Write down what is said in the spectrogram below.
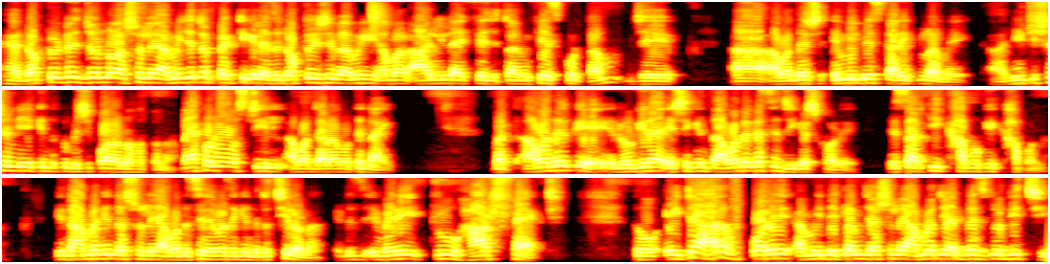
হ্যাঁ ডক্টরদের জন্য আসলে আমি যেটা প্র্যাকটিক্যাল এজ এ ডক্টর হিসেবে আমি আমার আর্লি লাইফে যেটা আমি ফেস করতাম যে আমাদের এমবিবিএস কারিকুলামে নিউট্রিশন নিয়ে কিন্তু খুব বেশি পড়ানো হতো না। বা এখনও স্টিল আমার জানার মতে নাই। বাট আমাদেরকে রোগীরা এসে কিন্তু আমাদের কাছে জিজ্ঞেস করে যে স্যার কি খাব কি খাব না? কিন্তু আমরা কিন্তু আসলে আমাদের সিলেবাসে কিন্তু এটা ছিল না। It is very true harsh fact তো এইটা পরে আমি দেখলাম যে আসলে আমরা যে অ্যাডভাইসগুলো দিচ্ছি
